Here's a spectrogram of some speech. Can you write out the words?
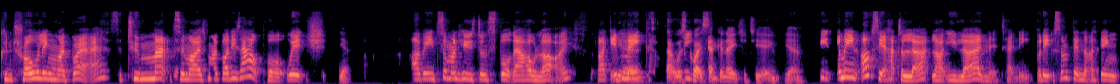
controlling my breath to maximize my body's output, which yeah, I mean, someone who's done sport their whole life, like it yeah, makes that was quite second nature to you. Yeah. I mean, obviously, I had to learn, like you learn the technique, but it's something that I think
